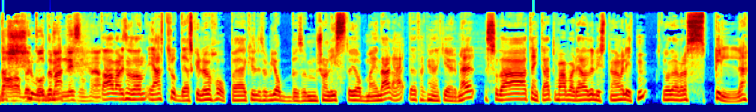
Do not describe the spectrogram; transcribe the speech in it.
da, Da slo det meg. inn, liksom, ja. Da var det liksom sånn, Jeg trodde jeg skulle håpe jeg kunne liksom jobbe som journalist og jobbe meg inn der. Nei, dette kunne jeg ikke gjøre mer. Så da tenkte jeg at hva var det jeg hadde lyst til da jeg var liten? Jo, det var å spille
